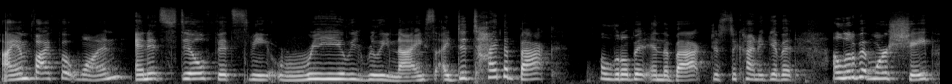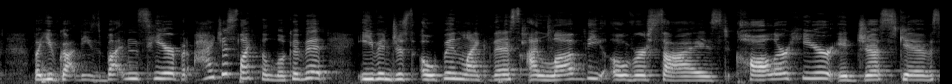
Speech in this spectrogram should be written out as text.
I am five foot one, and it still fits me really, really nice. I did tie the back a little bit in the back just to kind of give it a little bit more shape but you've got these buttons here but I just like the look of it even just open like this. I love the oversized collar here. It just gives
